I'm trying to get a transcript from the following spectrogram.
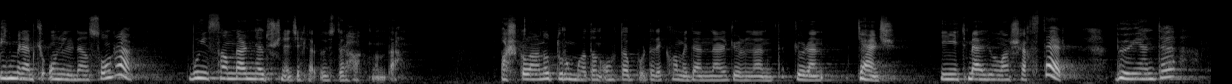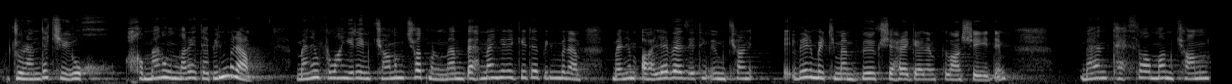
Bilmirəm ki, 10 ildən sonra bu insanlar nə düşünəcəklər özləri haqqında. Başqalarını durmadan orada-burada reklam edənləri görüləndə görən gənc yeniyetməli olan şəxslər böyüyəndə görəndə ki, yox, axı mən onları edə bilmirəm. Mənim filan yerə imkanım çatmır. Mən bəhmən yerə gedə bilmirəm. Mənim ailə vəziyyətim imkan vermir ki, mən böyük şəhərə gəlim filan şey edim. Mən təhsil alma imkanım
